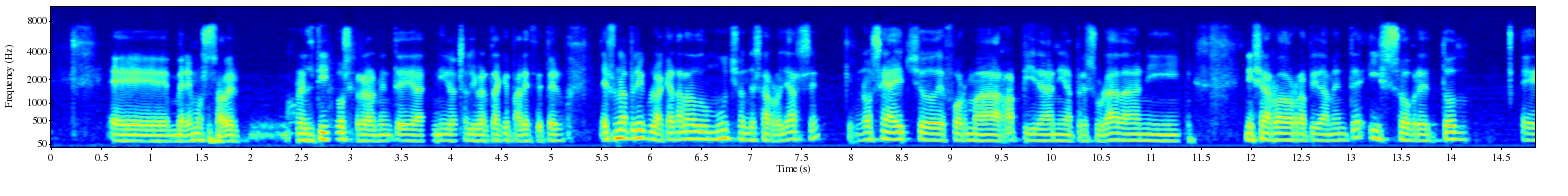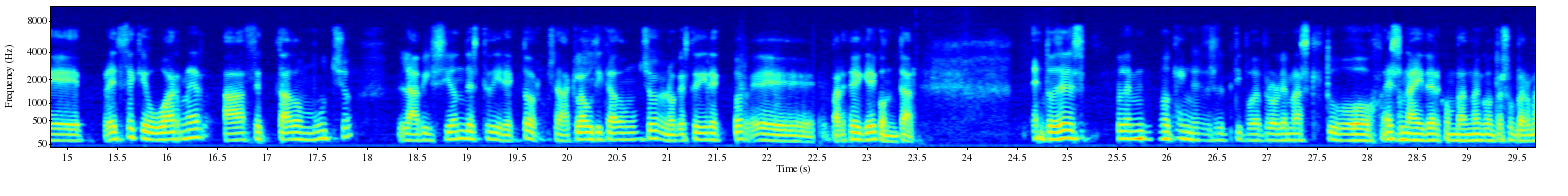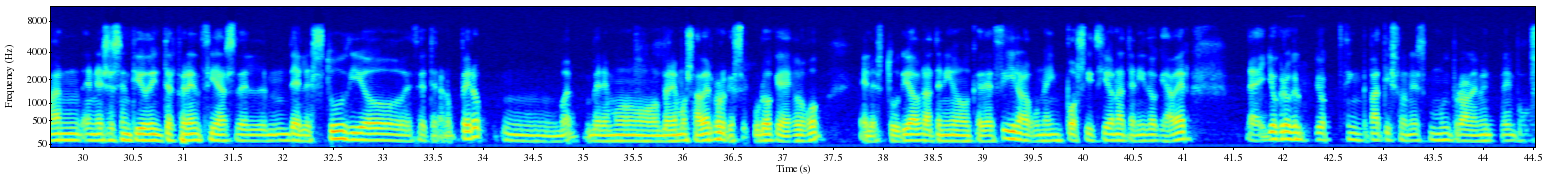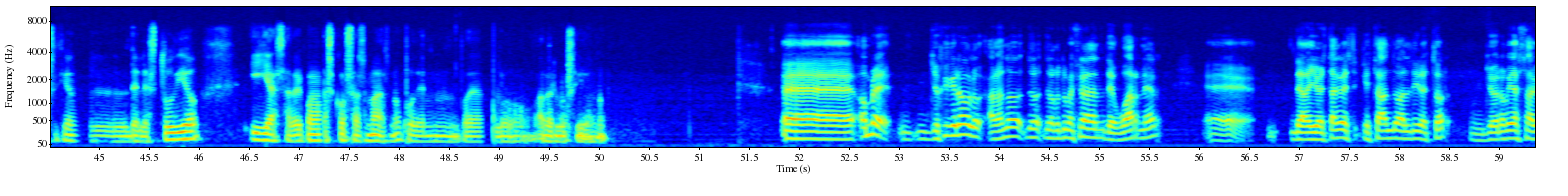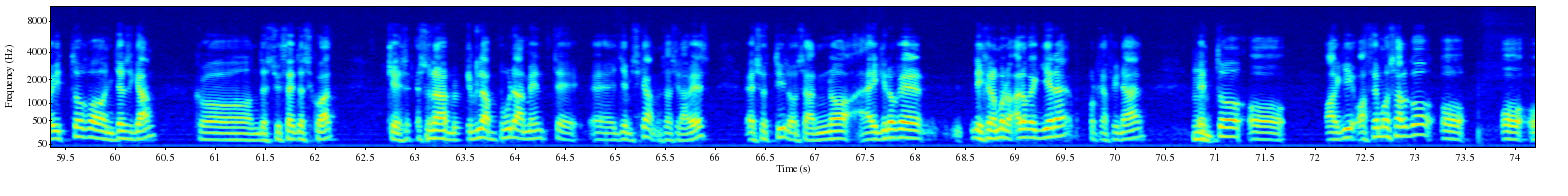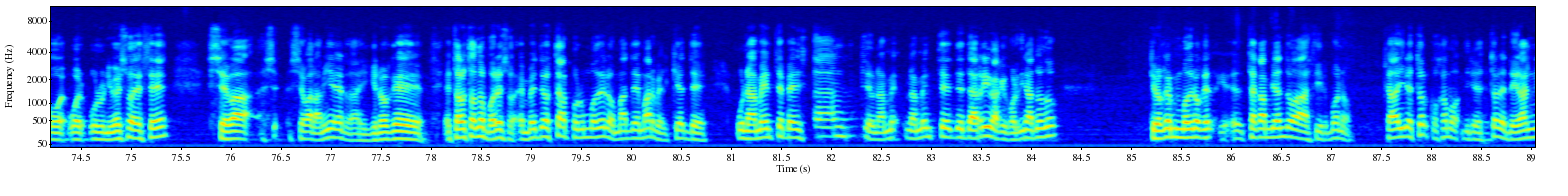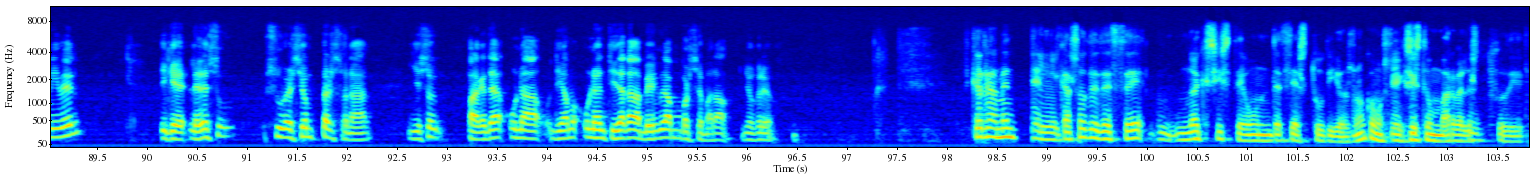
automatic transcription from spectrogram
Eh, veremos a ver con el tiempo si realmente ha tenido esa libertad que parece. Pero es una película que ha tardado mucho en desarrollarse, que no se ha hecho de forma rápida ni apresurada, ni, ni se ha rodado rápidamente y sobre todo eh, parece que Warner ha aceptado mucho la visión de este director, o sea, ha claudicado mucho en lo que este director eh, parece que quiere contar. Entonces, no tienes el tipo de problemas que tuvo Snyder con Batman contra Superman en ese sentido de interferencias del, del estudio, etcétera. Pero mm, bueno, veremos, veremos a ver, porque seguro que luego el estudio habrá tenido que decir, alguna imposición ha tenido que haber. Eh, yo creo que el casting de Pattison es muy probablemente una imposición del, del, estudio y a saber cuántas cosas más no pueden, pueden haberlo, haberlo sido. ¿no? Eh, hombre, yo es que creo, hablando de, lo que tú mencionas de Warner, eh, de la libertad que, que, está dando al director, yo creo que ya se ha visto con James Gunn, con The Suicide Squad, que es una película puramente eh, James Gunn. O sea, si la ves, es su estilo. O sea, no, ahí creo que dijeron, bueno, haz lo que quieras, porque al final mm. esto o, o, aquí o hacemos algo o, o, o, el universo DC se va, se, se, va a la mierda. Y creo que está optando por eso. En vez de optar por un modelo más de Marvel, que es de una mente pensante, una, una, mente desde arriba que coordina todo, creo que el modelo que está cambiando a decir, bueno, cada director cogemos directores de gran nivel y que le dé su, su versión personal. Y eso para que tenga una, digamos, una entidad cada película por separado, yo creo. Que realmente en el caso de DC no existe un DC Studios, ¿no? Como si existe un Marvel Studios.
